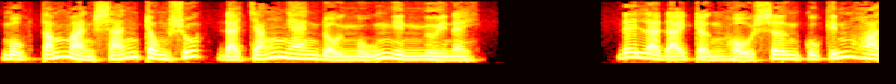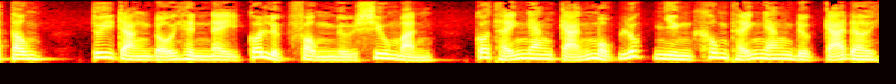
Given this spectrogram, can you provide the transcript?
Một tấm màn sáng trong suốt đã chắn ngang đội ngũ nghìn người này. Đây là đại trận hộ sơn của kính Hoa Tông, tuy rằng đội hình này có lực phòng ngự siêu mạnh, có thể ngăn cản một lúc nhưng không thể ngăn được cả đời.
